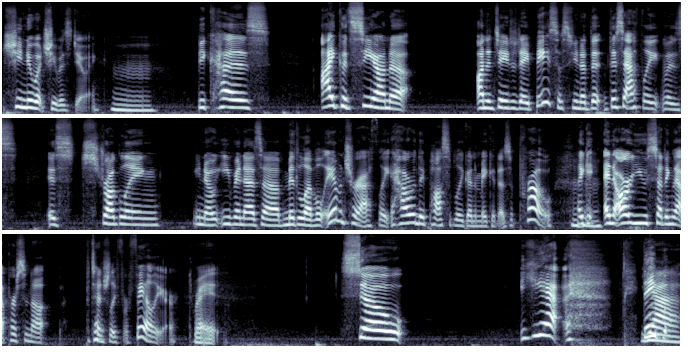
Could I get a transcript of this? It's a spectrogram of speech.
she knew what she was doing. Hmm. Because i could see on a on a day-to-day basis you know that this athlete was is struggling you know even as a mid-level amateur athlete how are they possibly going to make it as a pro? Like mm-hmm. and are you setting that person up potentially for failure? Right. So, yeah, they Yeah.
